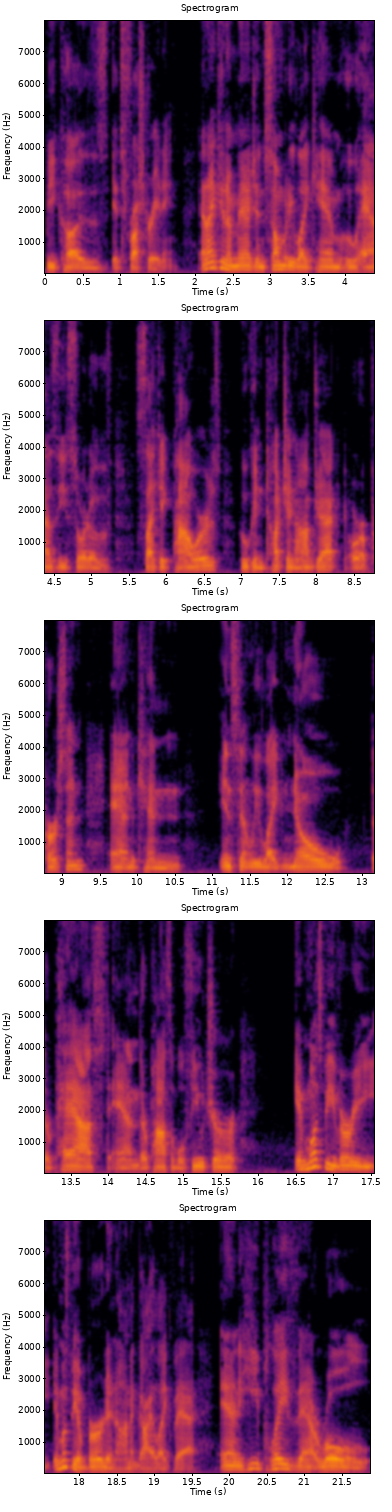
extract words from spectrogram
because it's frustrating. And I can imagine somebody like him who has these sort of psychic powers, who can touch an object or a person and can instantly like know their past and their possible future it must be very it must be a burden on a guy like that. And he plays that role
